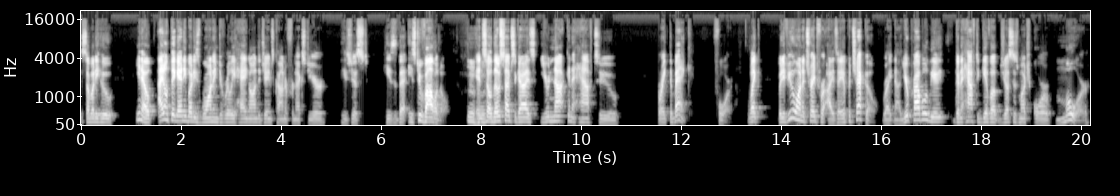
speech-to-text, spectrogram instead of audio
Somebody who, you know, I don't think anybody's wanting to really hang on to James Conner for next year. He's just he's that he's too volatile. Mhm. And so those types of guys, you're not going to have to break the bank for. Like, but if you want to trade for Isaiah Pacheco right now, you're probably going to have to give up just as much or more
